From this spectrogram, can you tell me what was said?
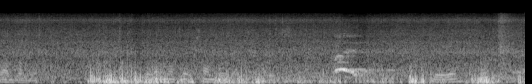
Sambal ya. Jangan masuk sambal ya. We.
